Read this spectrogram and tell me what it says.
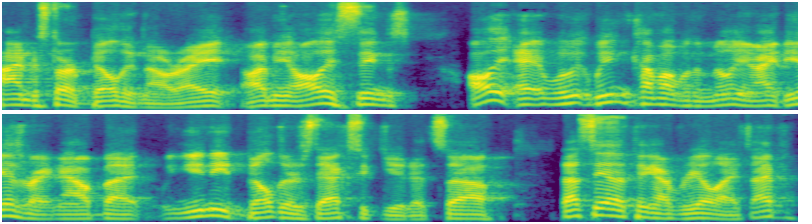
time to start building now, right? I mean, all these things, all eh, we can come up with a million ideas right now, but you need builders to execute it. So that's the other thing I've realized. I've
